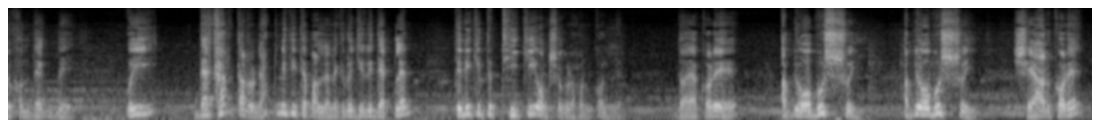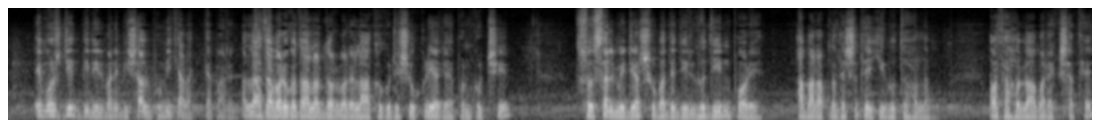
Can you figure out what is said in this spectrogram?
যখন দেখবে, ওই দেখার কারণে, আপনি দিতে পারলেন না, কিন্তু যিনি দেখলেন, তিনি কিন্তু ঠিকই অংশগ্রহণ করলেন। দয়া করে আপনি অবশ্যই আপনি অবশ্যই শেয়ার করে এই মসজিদ বিনির্মাণে বিশাল ভূমিকা রাখতে পারেন। আল্লাহ তাবারকতা আল্লাহর দরবারে লাখো কোটি শুক্রিয়া জ্ঞাপন করছি। সোশ্যাল মিডিয়ার সুবাদে দীর্ঘদিন পরে আবার আপনাদের সাথে একীভূত হলাম। কথা হলো আবার একসাথে।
